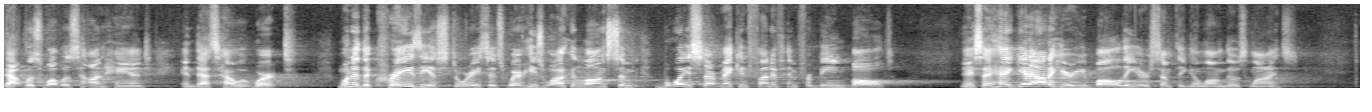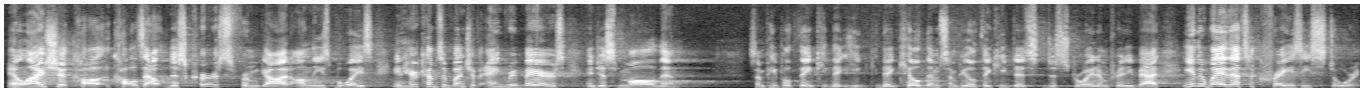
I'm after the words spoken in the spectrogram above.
That was what was on hand, and that's how it worked. One of the craziest stories is where he's walking along, some boys start making fun of him for being bald. And they say, Hey, get out of here, you baldy, or something along those lines. And Elisha call, calls out this curse from God on these boys, and here comes a bunch of angry bears and just maul them. Some people think that he, they killed them, some people think he just destroyed them pretty bad. Either way, that's a crazy story.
